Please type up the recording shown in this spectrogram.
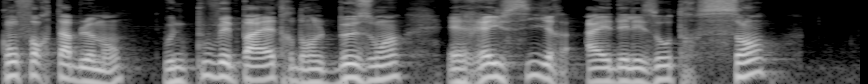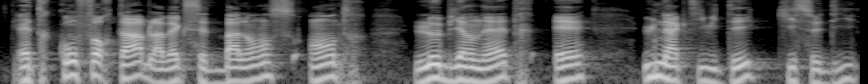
confortablement, vous ne pouvez pas être dans le besoin et réussir à aider les autres sans être confortable avec cette balance entre le bien-être et une activité qui se dit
